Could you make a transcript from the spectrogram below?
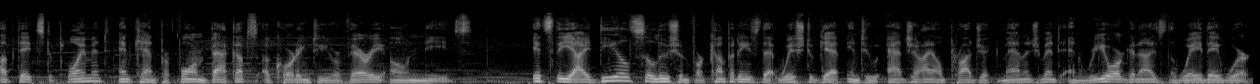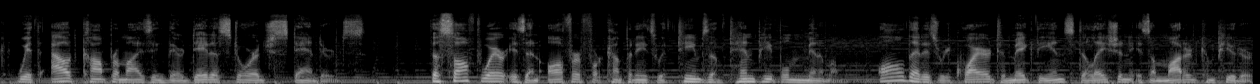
updates deployment and can perform backups according to your very own needs. It's the ideal solution for companies that wish to get into agile project management and reorganize the way they work without compromising their data storage standards. The software is an offer for companies with teams of 10 people minimum. All that is required to make the installation is a modern computer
